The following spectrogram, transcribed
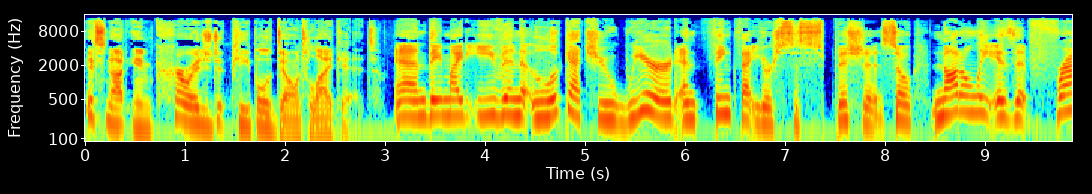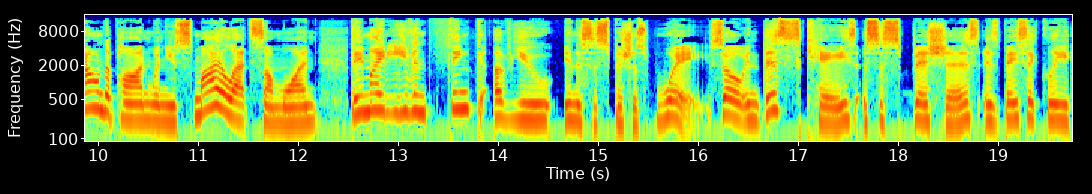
it's not encouraged. People don't like it. And they might even look at you weird and think that you're suspicious. So not only is it frowned upon when you smile at someone, they might even think of you in a suspicious way. So in this case, suspicious is basically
